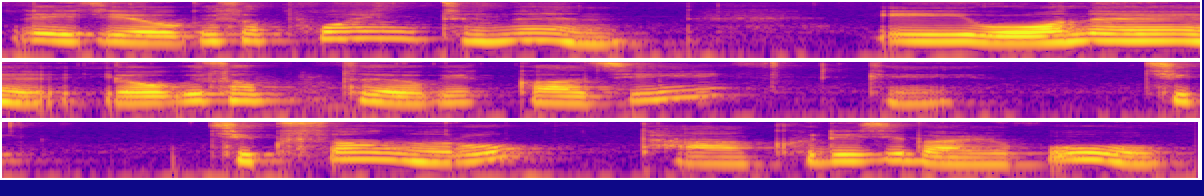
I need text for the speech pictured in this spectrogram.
근데 이제 여기서 포인트는 이 원을 여기서부터 여기까지 이렇게 직, 직선으로 다 그리지 말고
